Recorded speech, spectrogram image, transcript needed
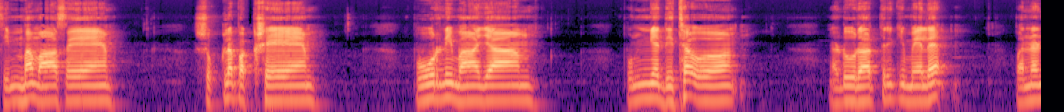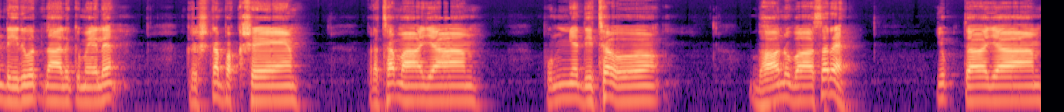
सिंहमासे शुक्लपक्षे பூர்ணிமாயாம் புண்ணியதிதோ நடுராத்திரிக்கு மேலே பன்னெண்டு இருபத்தி நாலுக்கு மேலே கிருஷ்ணபக்ஷே பிரதமாயாம் புண்ணியதிதோ பானுவாசர யுக்தாயாம்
